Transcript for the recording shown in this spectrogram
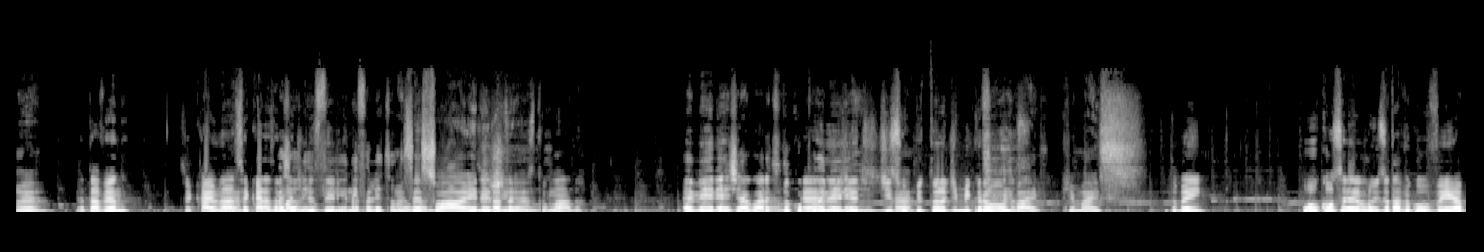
É. é tá vendo? Você caiu na, é. você cai nas mas armadilhas dele. Eu nem falei tanto Mas é agora. é só a energia. Você tá acostumado. É minha energia. Agora é. tudo culpa é da minha energia. De disruptora é. de micro-ondas. Vai, que mais? Muito bem. O conselheiro Luiz Otávio Gouveia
